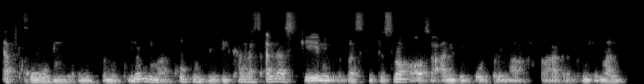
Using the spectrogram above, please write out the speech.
erproben und, und ne, mal gucken, wie, wie kann das anders gehen? Was gibt es noch außer Angebot und Nachfrage? Könnte man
